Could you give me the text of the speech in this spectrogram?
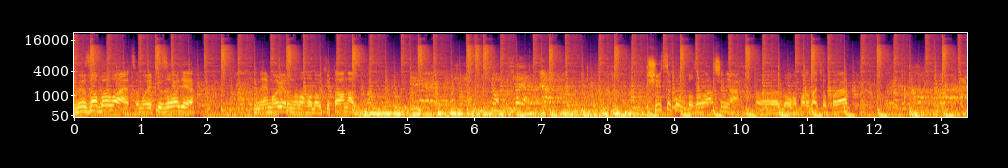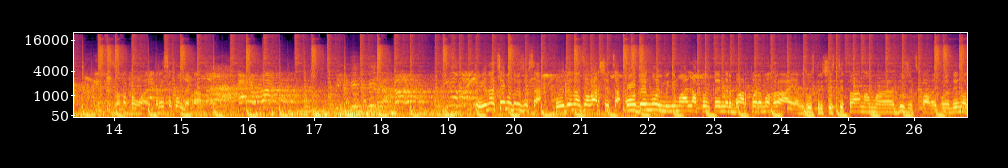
не забиває в цьому епізоді. Неймовірна нагода у Титана. 6 секунд до завершення. Е, Довга передача вперед. За боковою. 3 секунди гра. І на цьому, друзі, все. Поєдинок завершиться 1-0. Мінімальна контейнер бар перемагає в зустрічі з Титаном. Е, Дуже цікавий поєдинок.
